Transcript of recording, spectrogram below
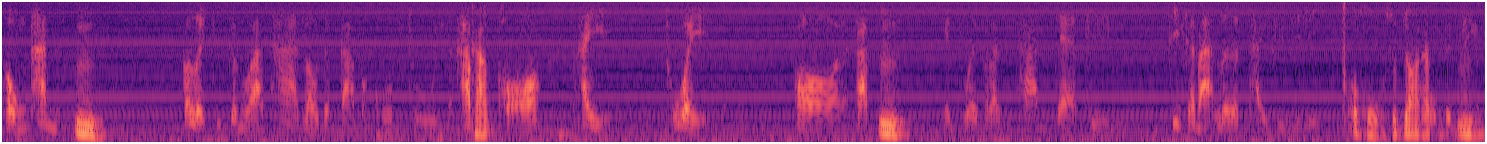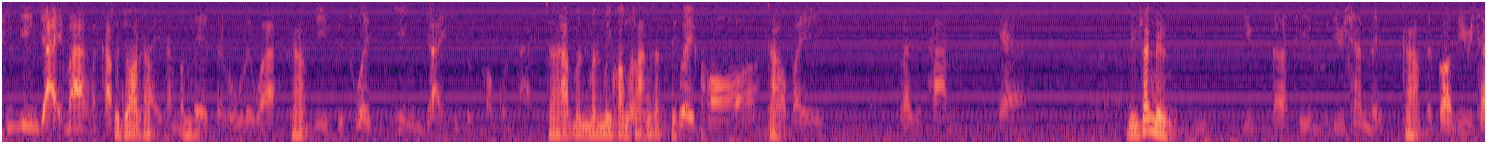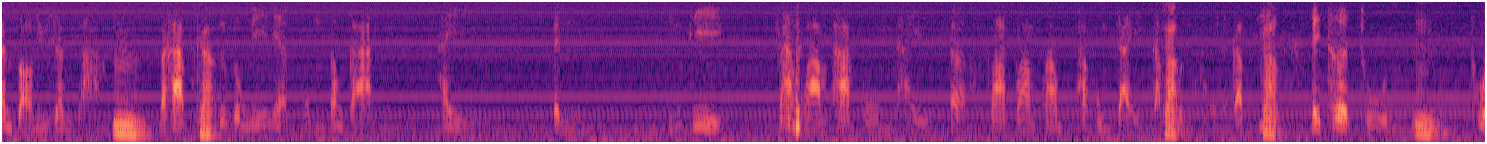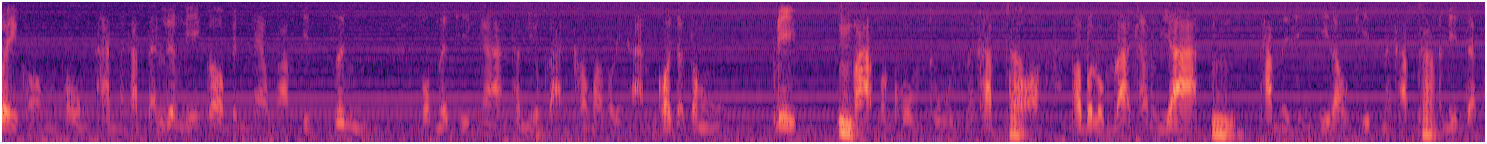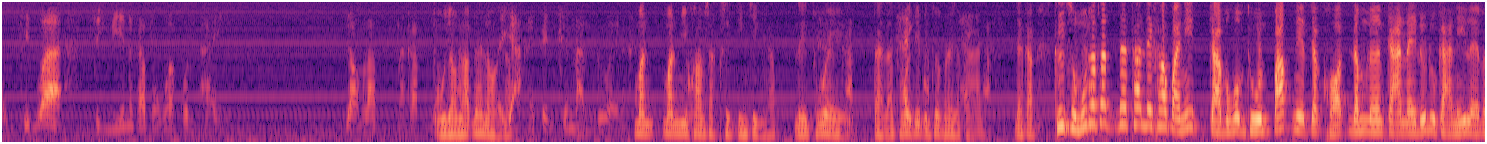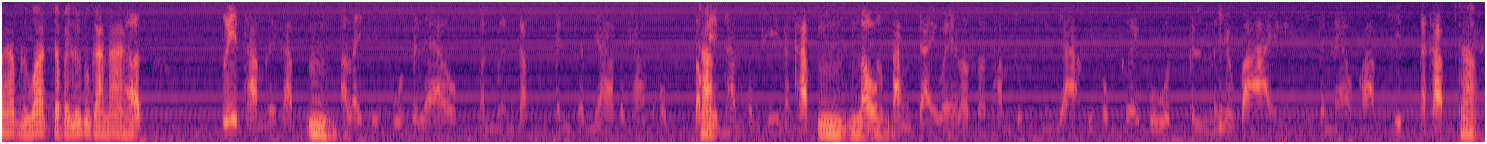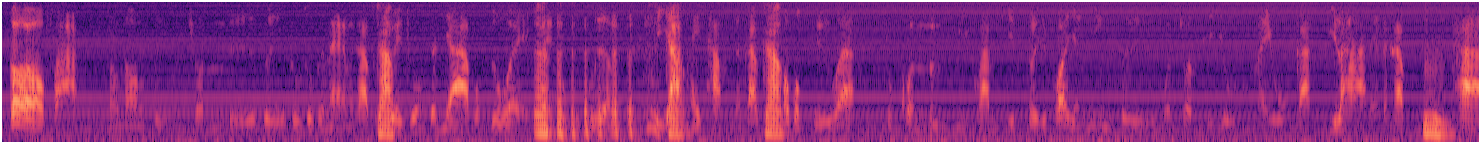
พระองค์ท่าน อืมก็เลยคิดกันว่าถ้าเราจะกราบบังคมทูลนะครับครับขอให้ถ้วยกอนะครับ อืมเป็นถ้วยพระราชทานแก่ทีมที่ชนะเลิศไทยพรีเมียร์ลีกโอ้โห สุดยอดครับโอ้เป็นอืสิ่มงที่ยิ่งใหญ่มากนะครับสุดยอดครับนไทยทั้งประเทศจะรู้เลยว่าครับนี่คือถ้วยที่ยิ่งใหญ่ที่สุดของคนไทยใช่ครับมันมันมีความขลังศักดิ์สิทธิ์ถ้วยขอครับก็ไปพระราชทานแก่ดิวิชั่นหนึ่งดิเอ่อ ทีมดิวิชั่นหนึ่งครับแล้วก็ดิวิชั่นสองดิวิชั่นสามอืมนะครับครับ ซึ่งตรงนี้เนี่ยผมต้องการให้เป็นสิ่งที่สร้างความภาคภูมิไทยเอ่อสร้างความความภาคภูมิใจกับครับคนไทยนะครับคที่รับได้เทิดทูนอืมถ้วยของพระองค์ท่านนะครับ แต่เรื่องนี้ก็เป็นแนวความคิดซึ่งผมและทีมงานถ้ามีโอกาสเข้ามาบริหารก็จะต้องรีบอืมกราบบังคมทูลนะครับครัขบอ พระบรมราชานุญาตอืมทำในสิ่งที่เราคิดนะครับครับ อันนี้แต่ผมคิดว่าสิ่งนี้นะครับ ผมว่าคนไทย ยอมรับนะครับโอ้ยอมรับแน่นอนและคอรับยากให้เป็นเช่นนั้นด้วยนะครับมันมันมีความศักดิ์สิทธิ์จริง ๆ ครับ ในถ้วยครับแต่ละถ้วยที่เป็นถ้วยพระราชทานใช่ครับนะครับ คือสมมุติถ้าท่านถ้าท่านได้เข้าไปนี่กราบบังคมทูลปั๊บเนี่ยจะขอดำเนินการในฤดูกาลนี้เลยไหมครับ หรือว่าจะไปฤดูกาลหน้าครับรีบทำเลยครับอืมอะไรที่พูดไปแล้วมันเหมือนกับเป็นสัญญาประชาคม ต้องครับรีบทำทันทีนะครับอืมอืมเราตั้งใจไว้เราจะทำทุก อย่างที่ผมเคยพูดเป็นนโยบายหรือเป็นแนวความคิดนะครับครับก็ฝากน้องๆสื่อมวลชนหรือสื่อทุกๆแขนงนะครับครับช่วยทวงสัญญาผมด้วยครับในทุกๆเรื่องที่อยากให้ทำนะครับครับ เพราะผมถือว่าทุกคนมีความคิดโดยเฉพาะอย่างยิ่งสื่อมวลชนที่อยู่ในวงการกีฬาเนี่ยนะครับอืมถ้า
